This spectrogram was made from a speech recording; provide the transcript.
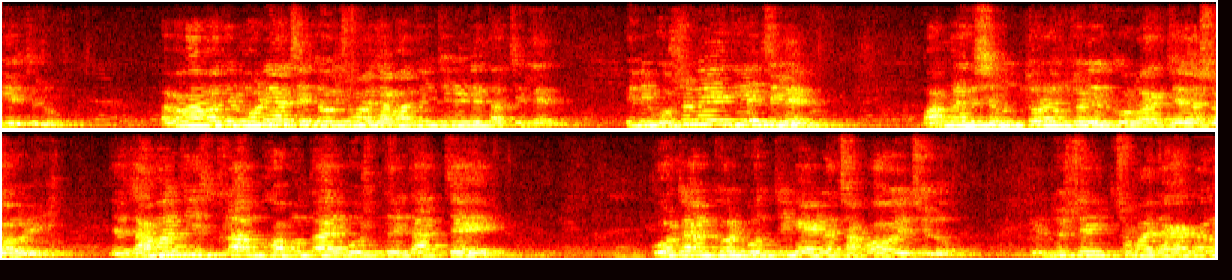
দিয়েছিল। এবং আমাদের মনে আছে যে ওই সময় জামাতের যিনি নেতা ছিলেন, তিনি ঘোষণায় দিয়েছিলেন বাংলাদেশের উত্তরাঞ্চলের কোন এক জেলা শহরে যে জামাত ইসলাম ক্ষমতায় বসতে যাচ্ছে। কোট পত্রিকায় এটা ছাপা হয়েছিল। কিন্তু সেই সময় দেখা গেল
